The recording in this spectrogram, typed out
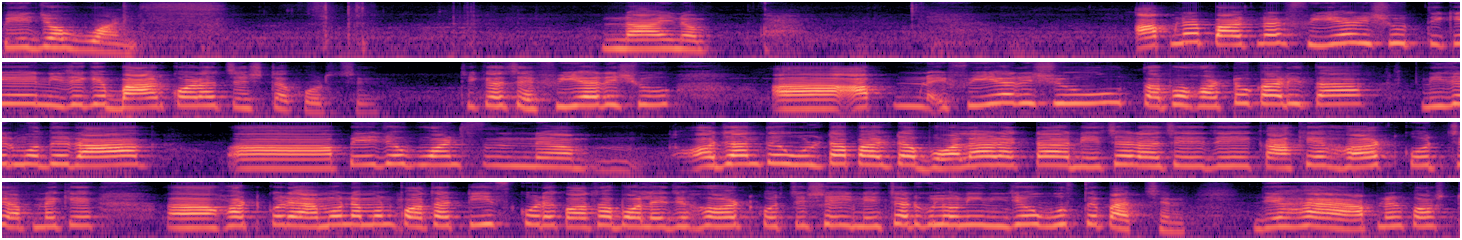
Page of wands nine of আপনার পার্টনার ফিয়ার ইস্যুর থেকে নিজেকে বার করার চেষ্টা করছে। ঠিক আছে? Fear issue up fear issue তারপর হটকারিতা, নিজের মধ্যে রাগ পেজ অফ ওয়ান্স অজান্তে উল্টাপাল্টা বলার একটা নেচার আছে যে কাকে হার্ট করছে, আপনাকে হট করে এমন এমন কথা টিস করে কথা বলে যে হার্ট করছে, সেই নেচারগুলো উনি নিজেও বুঝতে পারছেন যে হ্যাঁ আপনার কষ্ট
